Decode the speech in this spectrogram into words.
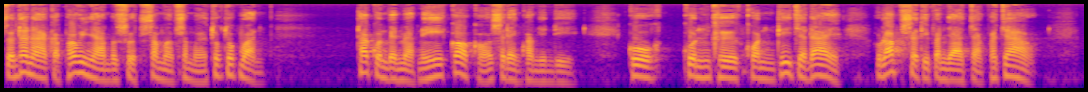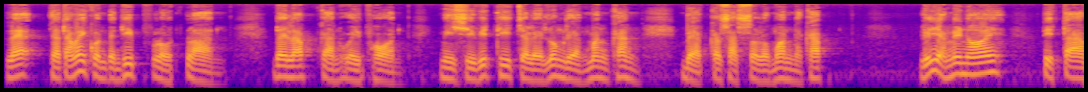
สนทนากับพระวิญญาณบริสุทธิ์สม่ำเสมอทุกๆวันถ้าคุณเป็นแบบนี้ก็ขอแสดงความยินดี กูคุณคือคนที่จะได้รับสติปัญญาจากพระเจ้า และจะทำให้คนเป็นที่โปรดปราน ได้รับการอวยพร มีชีวิตที่เจริญรุ่งเรืองมั่งคั่ง แบบกษัตริย์โซโลมอนนะครับ หรืออย่างน้อยๆติดตาม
